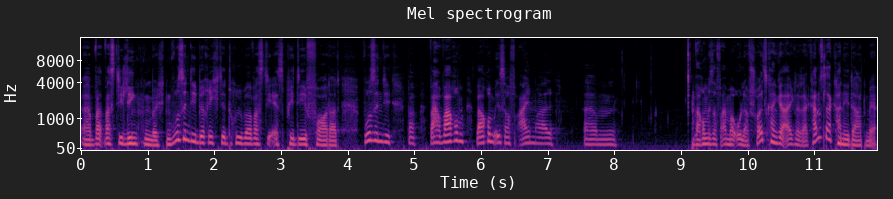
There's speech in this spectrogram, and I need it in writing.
äh, was die Linken möchten? Wo sind die Berichte drüber, was die SPD fordert? Wo sind die, wa warum, warum ist auf einmal ähm, Warum ist auf einmal Olaf Scholz kein geeigneter Kanzlerkandidat mehr?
